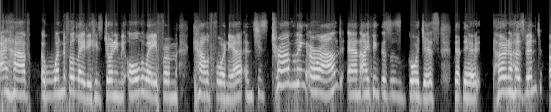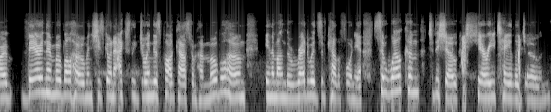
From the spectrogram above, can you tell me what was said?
I have a wonderful lady who's joining me all the way from California and she's traveling around and I think this is gorgeous that they're her and her husband are there in their mobile home, and she's going to actually join this podcast from her mobile home in among the redwoods of California. So, welcome to the show, Cherie Taylor Jones.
